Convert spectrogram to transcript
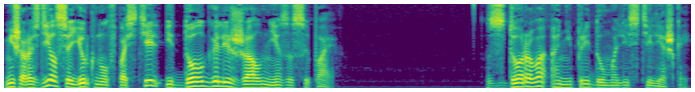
Миша разделся, юркнул в постель и долго лежал, не засыпая. Здорово они придумали с тележкой.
